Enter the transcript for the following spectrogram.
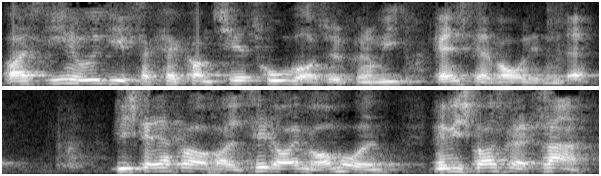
og at stigende udgifter kan komme til at true vores økonomi ganske alvorligt endda. Vi skal derfor holde tæt øje med området, men vi skal også være klar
